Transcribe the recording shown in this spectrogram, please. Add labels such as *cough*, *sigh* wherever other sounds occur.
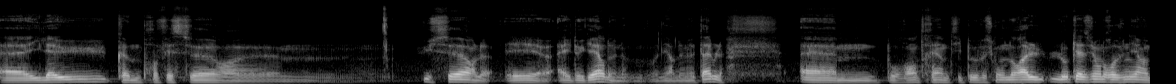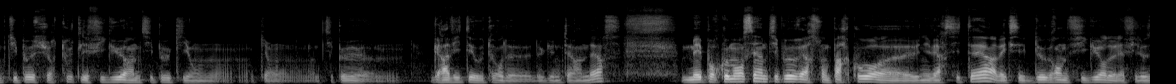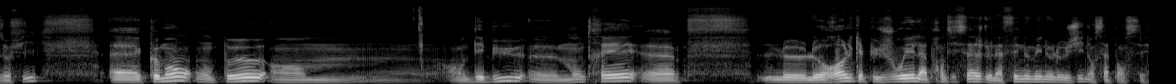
euh, il a eu comme professeur euh, Husserl et euh, Heidegger, de, on va dire de notable, pour rentrer un petit peu, parce qu'on aura l'occasion de revenir un petit peu sur toutes les figures un petit peu qui ont, qui ont un petit peu gravité autour de, de, Günther Anders. Mais pour commencer un petit peu vers son parcours universitaire avec ces deux grandes figures de la philosophie, comment on peut en en début euh, montrer euh, le, rôle qu'a pu jouer l'apprentissage de la phénoménologie dans sa pensée?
